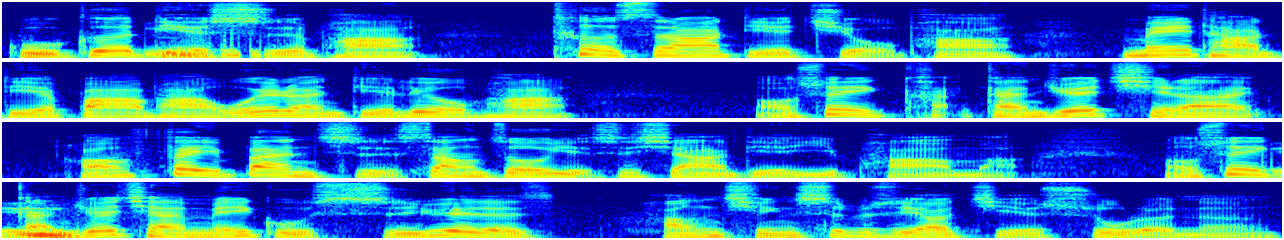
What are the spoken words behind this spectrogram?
谷歌跌十趴，特斯拉跌九趴，Meta 跌八趴，微软跌六趴。哦，所以感感觉起来好像费半指上周也是下跌一趴嘛。哦，所以感觉起来美股十月的行情是不是要结束了呢？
